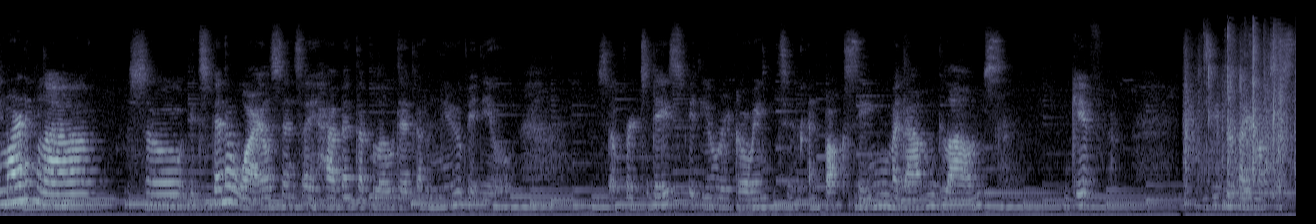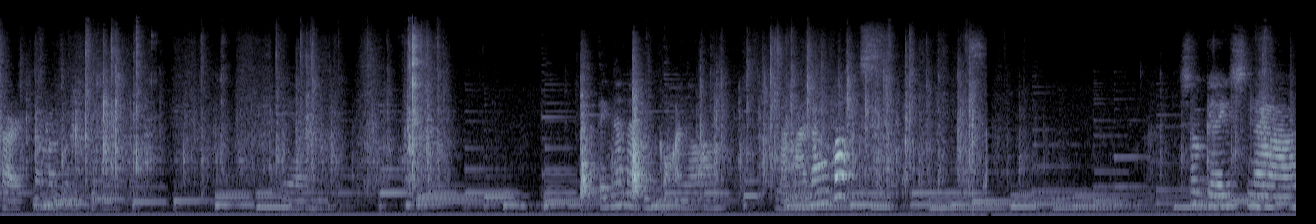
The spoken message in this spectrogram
Good morning, love. So, it's been a while since I haven't uploaded a new video. So, for today's video, we're going to unboxing Madame Glam's gift. Dito tayo magsa-start na mag-unboxing. Ayan. Tingnan natin kung ano ang laman ng box. So, guys, na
